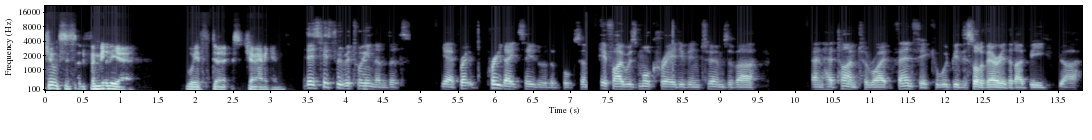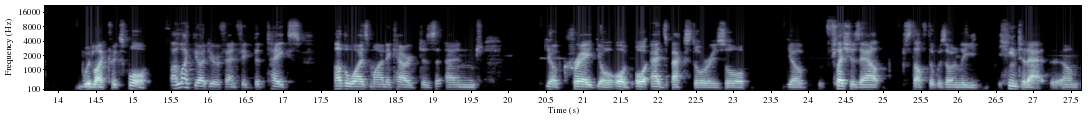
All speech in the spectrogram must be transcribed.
Jilks is sort of familiar with Dirk's shenanigans. there's history between them that yeah pre- predates either of the books and if i was more creative in terms of uh and had time to write fanfic it would be the sort of area that i'd be uh, would like to explore. I like the idea of fanfic that takes otherwise minor characters and you know create your or, or adds backstories or you know fleshes out stuff that was only hinted at. Um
